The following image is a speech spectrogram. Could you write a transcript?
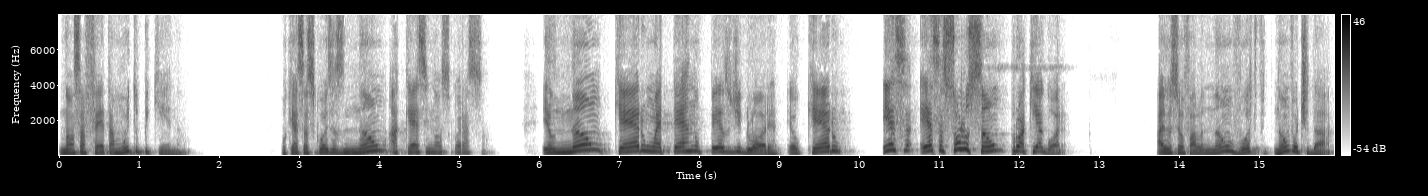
Nossa fé está muito pequena. Porque essas coisas não aquecem nosso coração. Eu não quero um eterno peso de glória. Eu quero essa, essa solução para o aqui e agora. Aí o Senhor fala: não vou, não vou te dar.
